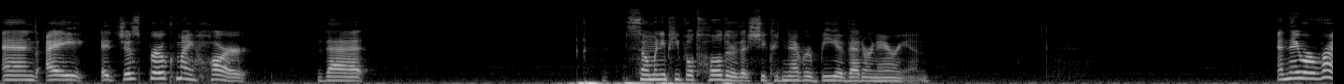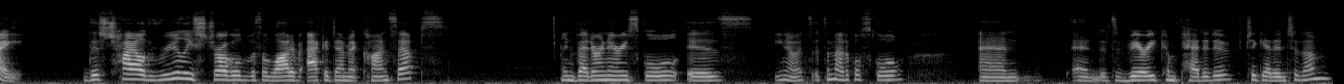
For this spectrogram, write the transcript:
And i it just broke my heart that so many people told her that she could never be a veterinarian. And they were right. This child really struggled with a lot of academic concepts. And veterinary school is, you know, it's it's a medical school. And and it's very competitive to get into them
